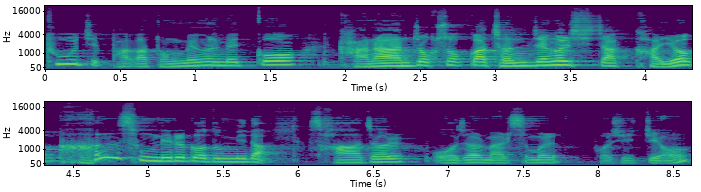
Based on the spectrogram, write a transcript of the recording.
두 지파가 동맹을 맺고 가나안 족속과 전쟁을 시작하여 큰 승리를 거둡니다. 4절, 5절 말씀을 보시죠.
